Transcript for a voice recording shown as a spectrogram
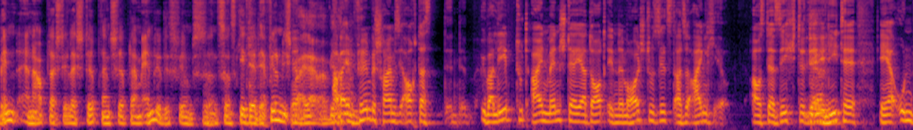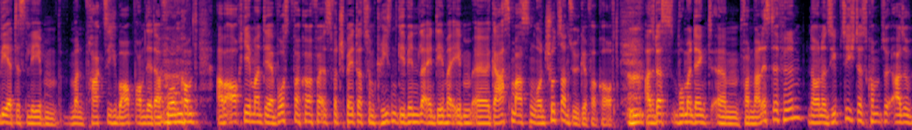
wenn ein Hauptdarsteller stirbt, dann stirbt er am Ende des Films, sonst, sonst geht ja der Film nicht ja. weiter. Aber, Aber im Film beschreiben Sie auch, dass äh, überlebt tut ein Mensch, der ja dort in einem Rollstuhl sitzt, also eigentlich aus der Sicht der ja. Elite eher unwertes Leben. Man fragt sich überhaupt, warum der da vorkommt. Aber auch jemand, der Wurstverkäufer ist, wird später zum Krisengewinnler, indem er eben äh, Gasmasken und Schutzanzüge verkauft. Mhm. Also das, wo man denkt, ähm, von wann ist der Film? 79, das kommt so, also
